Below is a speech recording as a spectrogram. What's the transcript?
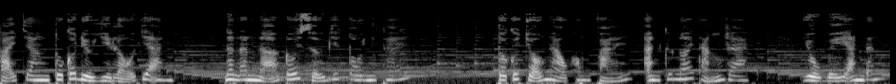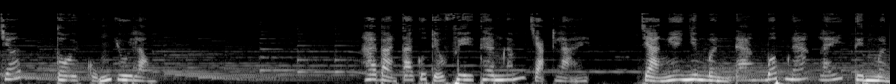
Phải chăng tôi có điều gì lỗi với anh, nên anh nỡ đối xử với tôi như thế? Tôi có chỗ nào không phải, anh cứ nói thẳng ra. Dù bị anh đánh chết, tôi cũng vui lòng. Hai bàn tay của Tiểu Phi thêm nắm chặt lại. Chàng nghe như mình đang bóp nát lấy tim mình.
